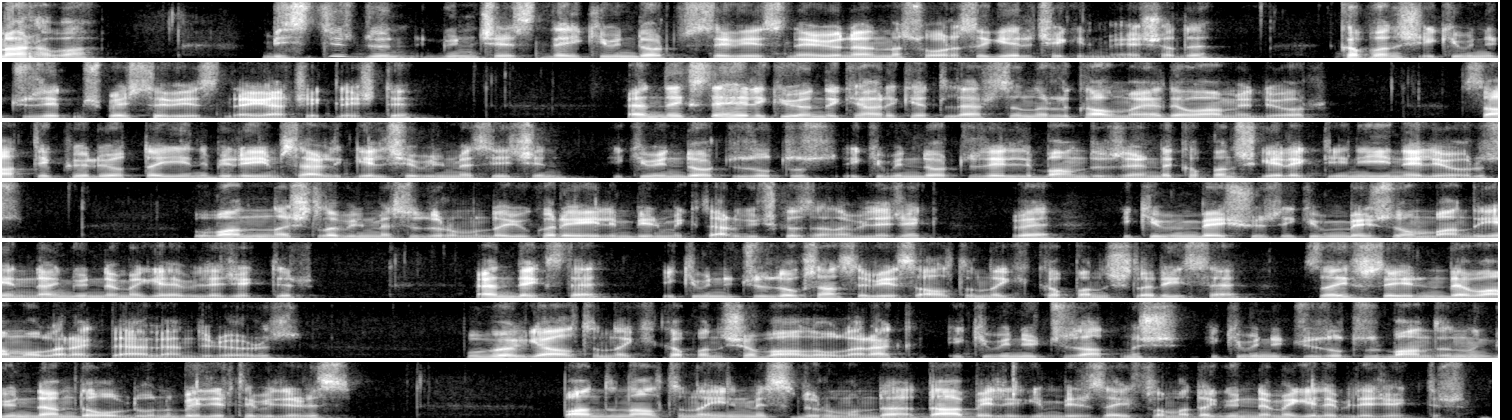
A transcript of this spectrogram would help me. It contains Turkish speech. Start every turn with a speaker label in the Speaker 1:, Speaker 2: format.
Speaker 1: Merhaba. BIST dün gün içerisinde 2400 seviyesine yönelme sonrası geri çekilme yaşadı. Kapanış 2375 seviyesinde gerçekleşti. Endekste her iki yöndeki hareketler sınırlı kalmaya devam ediyor. Saatlik periyotta yeni bir iyimserlik gelişebilmesi için 2430-2450 bandı üzerinde kapanış gerektiğini yineliyoruz. Bu bandın aşılabilmesi durumunda yukarı eğilim bir miktar güç kazanabilecek ve 2500-2510 bandı yeniden gündeme gelebilecektir. Endekste 2390 seviyesi altındaki kapanışları ise zayıf seyrin devamı olarak değerlendiriyoruz. Bu bölge altındaki kapanışa bağlı olarak 2360-2330 bandının gündemde olduğunu belirtebiliriz. Bandın altına inmesi durumunda daha belirgin bir zayıflama da gündeme gelebilecektir.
